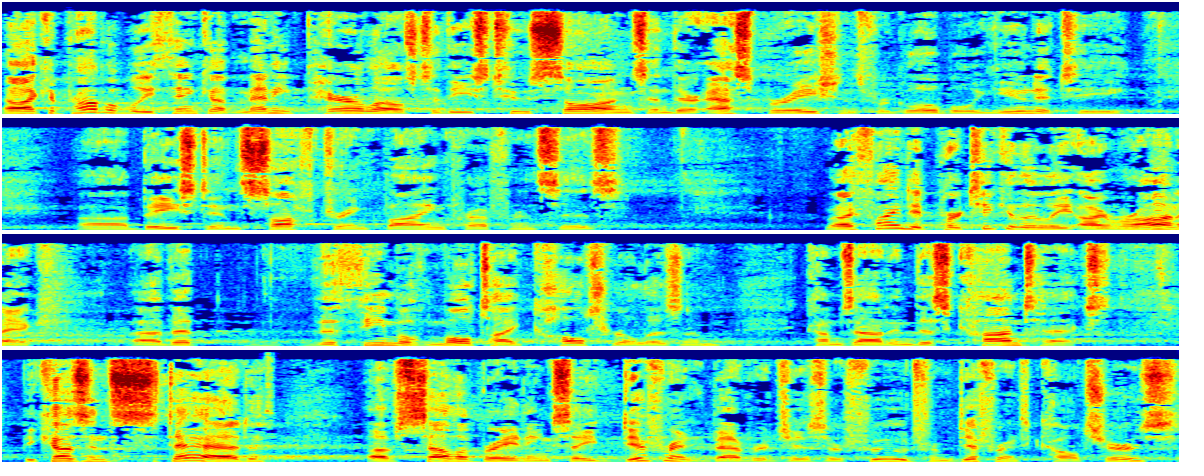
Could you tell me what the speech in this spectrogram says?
Now, I could probably think up many parallels to these two songs and their aspirations for global unity uh, based in soft drink buying preferences. But I find it particularly ironic uh, that the theme of multiculturalism comes out in this context, because instead of celebrating, say, different beverages or food from different cultures,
